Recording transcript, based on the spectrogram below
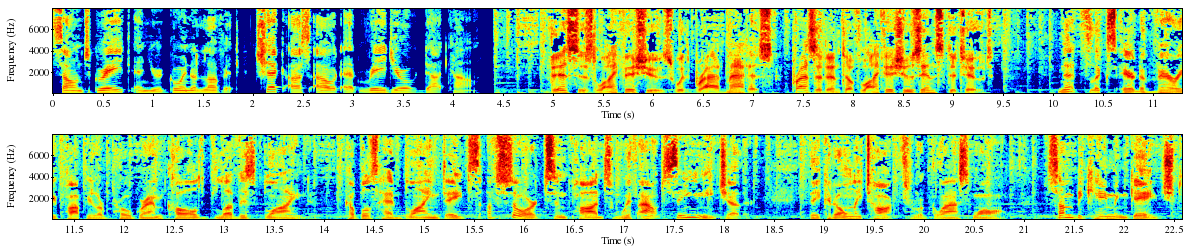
Sounds great, and you're going to love it. Check us out at radio.com. This is Life Issues with Brad Mattes, president of Life Issues Institute. Netflix aired a very popular program called Love is Blind. Couples had blind dates of sorts in pods without seeing each other. They could only talk through a glass wall. Some became engaged.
